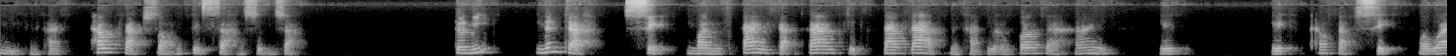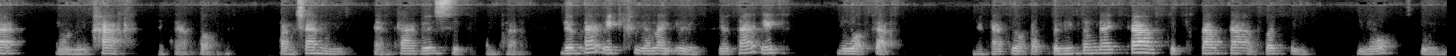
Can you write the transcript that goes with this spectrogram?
อีกนะครับ เท่ากับ 2.303 ตัวนี้เนื่องจากสิบมันใกล้กับเก้าจุดเก้าเก้านะครับ เราก็จะให้ x x เท่ากับสิบเพราะว่า เรารู้ค่านะครับของฟังก์ชันนี้แทนค่าด้วยสิบนะครับเดลต้า x คืออะไรเอ่ยเดลต้า x บวกกับนะครับบวกกับตัวนี้ต้องได้เก้าจุดเก้าเก้าก็คือลบศูนย์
